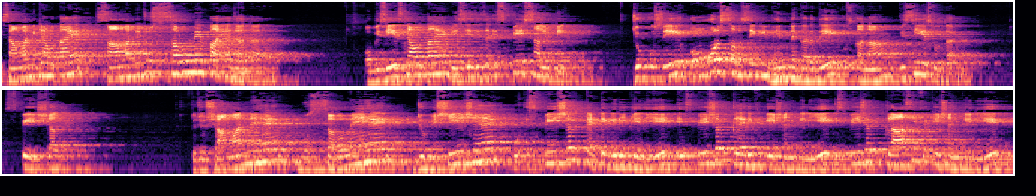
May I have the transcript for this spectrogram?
सामान्य क्या होता है? सामान्य जो सब में पाया जाता है। और विशेष क्या होता है? विशेष इज़ स्पेशलिटी जो उसे और सबसे भी भिन्न कर दे, उसका नाम विशेष होता है। स्पेशल तो जो सामान्य है, वो सब में है। जो विशेष है, वो स्पेशल कैटेगरी के लिए स्पेशल क्लैरिफिकेशन के लिए स्पेशल क्लासिफिकेशन के लिए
